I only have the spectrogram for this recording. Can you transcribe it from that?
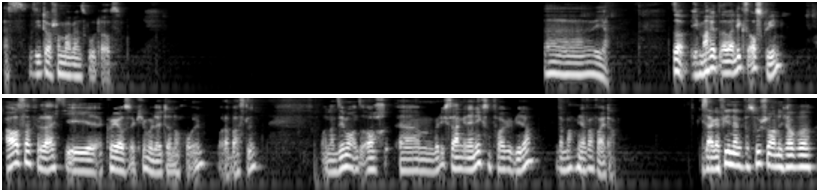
Das sieht doch schon mal ganz gut aus. Äh, ja. So, ich mache jetzt aber nichts offscreen. Außer vielleicht die Kraos Accumulator noch holen oder basteln. Und dann sehen wir uns auch, ähm, würde ich sagen, in der nächsten Folge wieder. Dann machen wir einfach weiter. Ich sage vielen Dank fürs Zuschauen. Ich hoffe,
